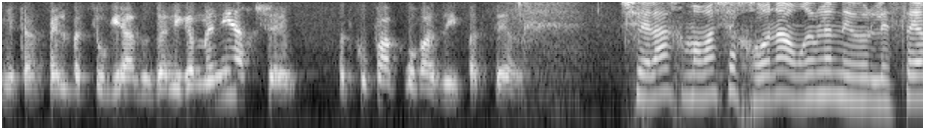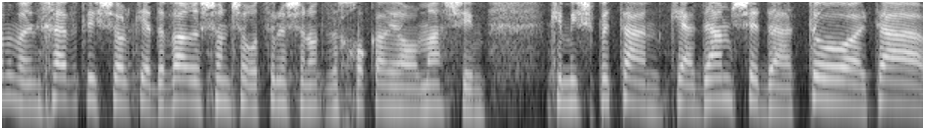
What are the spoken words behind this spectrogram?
מטפל בסוגיה הזו, ואני גם מניח שבתקופה הקרובה זה ייפתר. שאלה ממש אחרונה, אומרים לנו לסיים, אבל אני חייבת לשאול, כי הדבר הראשון שרוצים לשנות זה חוק היועמ"שים. כמשפטן, כאדם שדעתו הייתה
